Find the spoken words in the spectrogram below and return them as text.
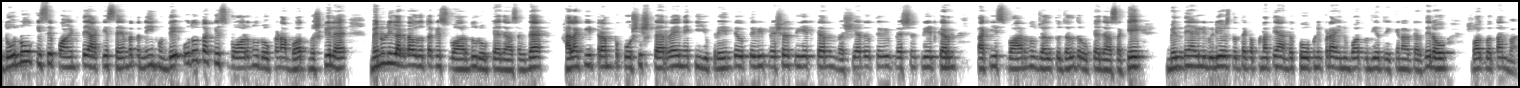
ਦੋਨੋਂ ਕਿਸੇ ਪੁਆਇੰਟ ਤੇ ਆ ਕੇ ਸਹਿਮਤ ਨਹੀਂ ਹੁੰਦੇ, ਉਦੋਂ ਤੱਕ ਇਸ ਵਾਰ ਨੂੰ ਰੋਕਣਾ ਬਹੁਤ ਮੁਸ਼ਕਿਲ ਹੈ। ਮੈਨੂੰ ਨਹੀਂ ਲੱਗਦਾ ਉਦੋਂ ਤੱਕ ਇਸ ਵਾਰ ਨੂੰ ਰੋਕਿਆ ਜਾ ਸਕਦਾ ਹੈ। ਹਾਲਾਂਕਿ ਟਰੰਪ ਕੋਸ਼ਿਸ਼ ਕਰ ਰਹੇ ਨੇ ਕਿ ਯੂਕਰੇਨ ਦੇ ਉੱਤੇ ਵੀ ਪ੍ਰੈਸ਼ਰ ਕ੍ਰੀਏਟ ਕਰਨ ਰਸ਼ੀਆ ਦੇ ਉੱਤੇ ਵੀ ਪ੍ਰੈਸ਼ਰ ਕ੍ਰੀਏਟ ਕਰਨ ਤਾਂ ਕਿ ਇਸ ਵਾਰ ਨੂੰ ਜਲਦ ਤੋਂ ਜਲਦ ਰੋਕਿਆ ਜਾ ਸਕੇ। ਮਿਲਦੇ ਹਾਂ ਅਗਲੀ ਵੀਡੀਓਜ਼ ਤਦ ਤੱਕ ਆਪਣਾ ਧਿਆਨ ਰੱਖੋ, ਆਪਣੀ ਪੜ੍ਹਾਈ ਨੂੰ ਬਹੁਤ ਵਧੀਆ ਤਰੀਕੇ ਨਾਲ ਕਰਦੇ ਰਹੋ। ਬਹੁਤ ਬਹੁਤ ਧੰਨਵਾਦ।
